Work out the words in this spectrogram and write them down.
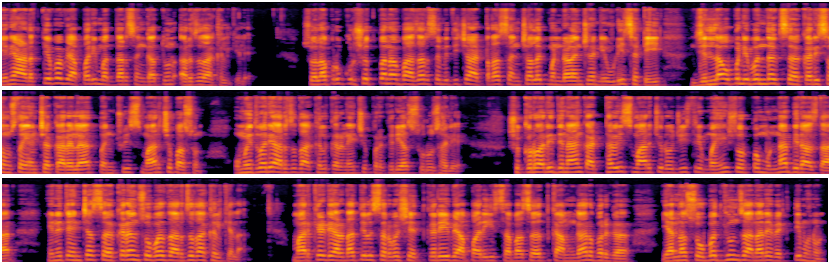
यांनी आडते व व्यापारी मतदारसंघातून अर्ज दाखल केले. सोलापूर कृषी उत्पन्न बाजार समितीच्या अठरा संचालक मंडळांच्या निवडीसाठी जिल्हा उपनिबंधक सहकारी संस्था यांच्या कार्यालयात पंचवीस मार्चपासून उमेदवारी अर्ज दाखल करण्याची प्रक्रिया सुरू झाली आहे. शुक्रवारी दिनांक अठ्ठावीस मार्च रोजी श्री महेश उर्फ मुन्ना बिराजदार यांनी त्यांच्या सहकाऱ्यांसोबत अर्ज दाखल केला. मार्केट यार्डातील सर्व शेतकरी व्यापारी सभासद कामगार वर्ग यांना सोबत घेऊन जाणारे व्यक्ती म्हणून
